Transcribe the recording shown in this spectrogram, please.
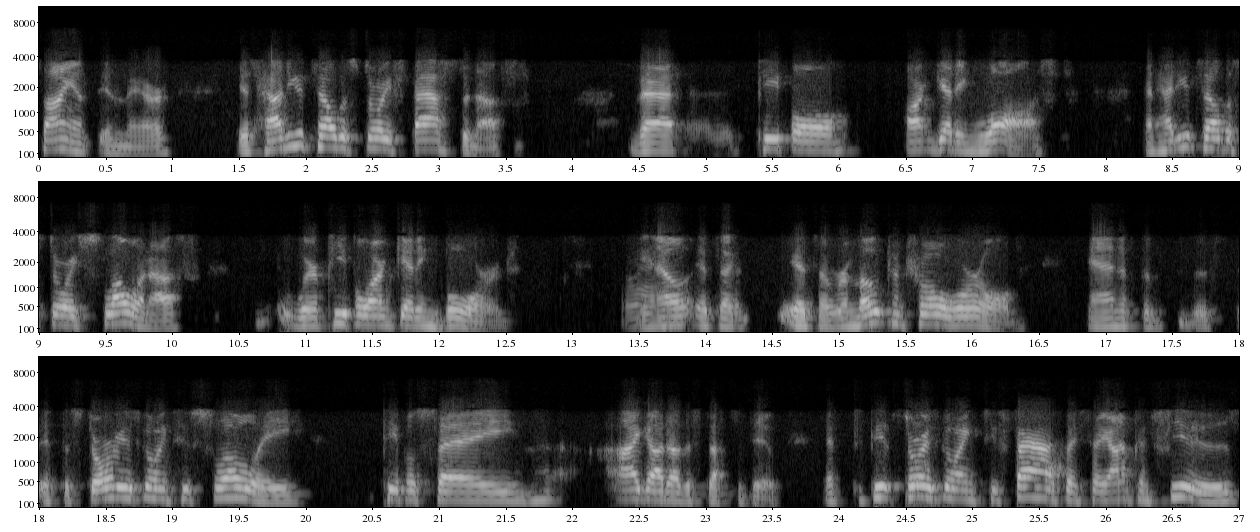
science in there is how do you tell the story fast enough that people aren't getting lost and how do you tell the story slow enough where people aren't getting bored? You know it's a it's a remote control world. And if the, the if the story is going too slowly people say i got other stuff to do. If the story is going too fast they say i'm confused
